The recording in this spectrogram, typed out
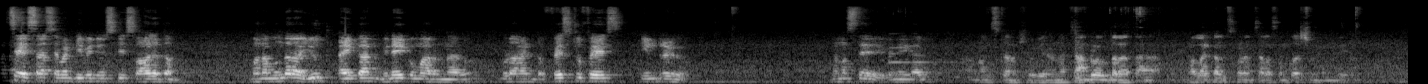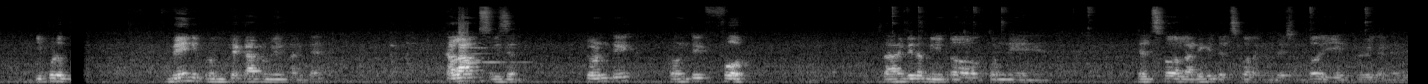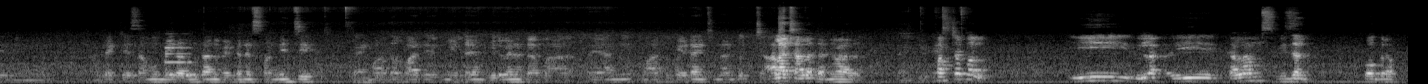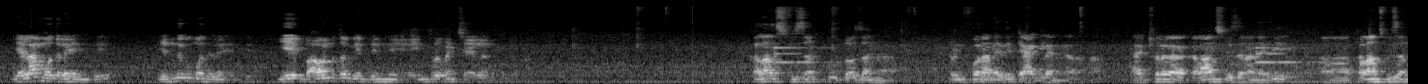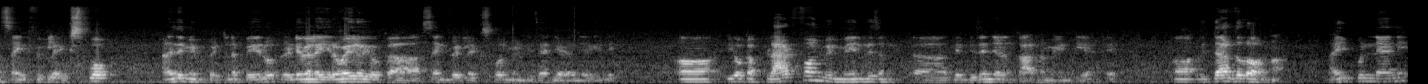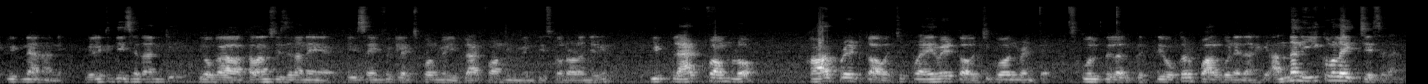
నమస్తే SR seven TV న్యూస్కి స్వాగతం. మన ముందర యూత్ ఐకాన్ వినయ్ కుమార్ ఉన్నారు. ఇప్పుడు ఆయనతో ఫేస్ టు ఫేస్ ఇంటర్వ్యూ నమస్తే వినయ్ గారు. నమస్కారం షోబీర్ అన్న చాలా రోజుల తర్వాత మళ్ళా కలుసుకోవడం చాలా సంతోషంగా ఉంది. ఇప్పుడు మెయిన్ ఇప్పుడు ముఖ్య కారణం ఏంటంటే Kalam's vision. Twenty twenty four దాని మీద మీతో కొన్ని తెలుసుకోవాలి అడిగి తెలుసుకోవాలనే ఉద్దేశంతో ఈ ఇంటర్వ్యూ అనేది మేము కండక్ట్ చేస్తాము మీరు అడుగుతాను వెంటనే స్పందించి. మాతో పాటు మీ టైం విలువైన టయాన్ని మాకు కేటాయించినందుకు చాలా చాలా ధన్యవాదాలు. ఫస్ట్ ఆఫ్ ఆల్ ఈ ఈ కలామ్స్ విజన్ ప్రోగ్రామ్ ఎలా మొదలైంది? ఎందుకు మొదలైంది? ఏ భావనతో మీరు దీన్ని ఇంప్రూవ్మెంట్ చేయాలనుకుంటున్నారు? Kalam's vision two thousand twenty four అనేది ట్యాగ్ లైన్ కాదన్న. యాక్చువల్గా కలాన్స్ విజన్ అనేది ఆ, కలాన్స్ విజన్ సైంటిఫిక్ ఎక్స్పో అనేది మేము పెట్టిన పేరు. రెండు వేల ఇరవైలో ఈ యొక్క సైంటిఫిక్ ఎక్స్పోని మేము డిజైన్ చేయడం జరిగింది. ఈ యొక్క ప్లాట్ఫామ్ మేము మెయిన్ రీజన్ దీన్ని డిజైన్ చేయడం కారణం ఏంటి అంటే విద్యార్థుల్లో ఉన్న నైపుణ్యాన్ని విజ్ఞానాన్ని వెలికి తీసేదానికి ఈ యొక్క కలాంస్ విజన్ అనే ఈ సైంటిఫిక్ ఎక్స్పో ఈ ప్లాట్ఫామ్ మేము తీసుకొని రావడం జరిగింది. ఈ ప్లాట్ఫామ్లో కార్పొరేట్ కావచ్చు ప్రైవేట్ కావచ్చు గవర్నమెంట్ స్కూల్ పిల్లలు ప్రతి ఒక్కరు పాల్గొనేదానికి. అందరిని ఈక్వలైజ్ చేసేదానికి.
